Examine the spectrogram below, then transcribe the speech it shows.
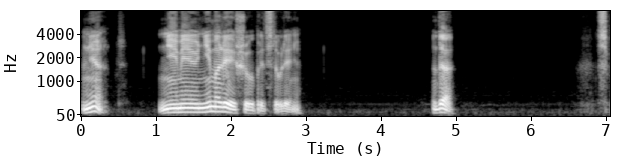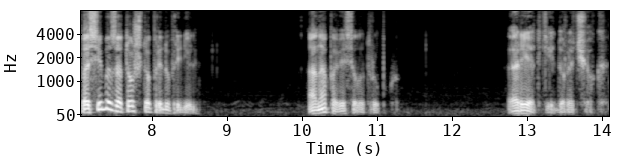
«Нет, не имею ни малейшего представления». Да. Спасибо за то, что предупредили. Она повесила трубку. Редкий дурачок.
